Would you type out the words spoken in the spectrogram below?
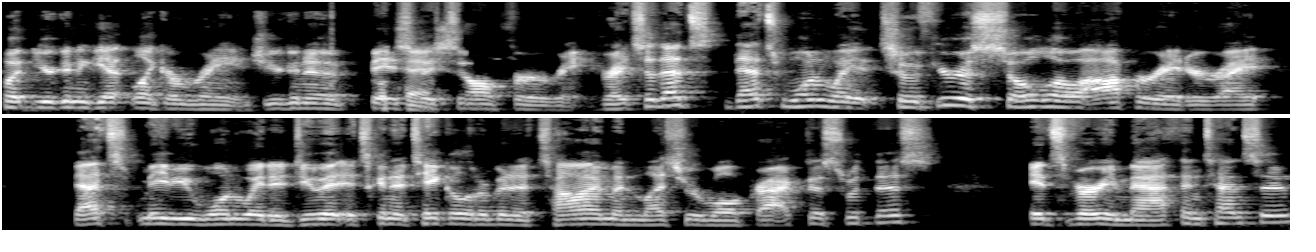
but you're going to get like a range. You're going to basically okay. solve for a range, right? So that's that's one way. So if you're a solo operator, right, that's maybe one way to do it. It's going to take a little bit of time unless you're well practiced with this. It's very math intensive,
